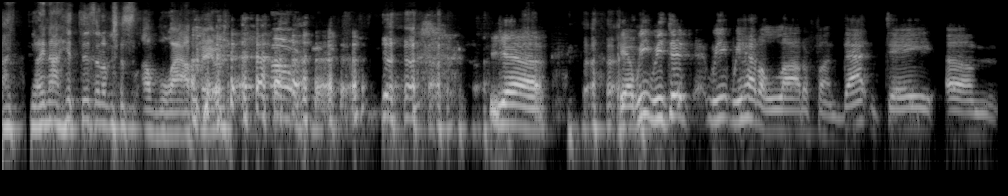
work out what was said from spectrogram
I, did I not hit this?" And I'm just, I'm laughing. oh. yeah yeah, we we did we we had a lot of fun that day. Um,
